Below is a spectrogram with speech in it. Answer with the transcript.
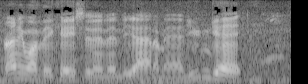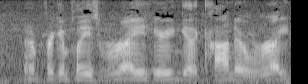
for anyone vacation in Indiana, man, you can get in a freaking place right here. You can get a condo right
